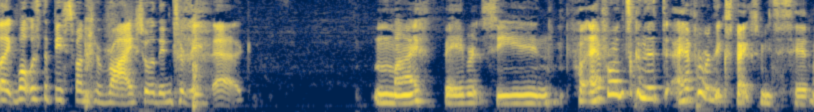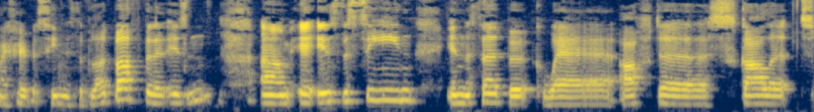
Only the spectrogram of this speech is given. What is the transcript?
Like, what was the best one to write or then to read back? My favorite scene. Everyone's gonna. Everyone expects me to say my favorite scene is the bloodbath, but it isn't. Um, it is the scene in the third book where after Scarlet,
